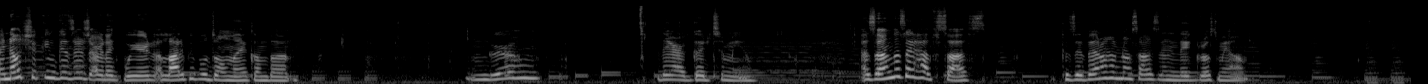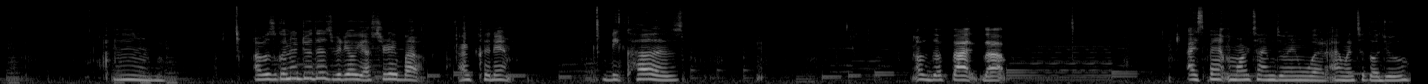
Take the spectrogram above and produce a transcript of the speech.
I know chicken gizzards are like weird. A lot of people don't like them, but girl, they are good to me. As long as I have sauce. Because if I don't have no sauce, then they gross me out. Mm. I was going to do this video yesterday, but I couldn't because of the fact that I spent more time doing what I went to go do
